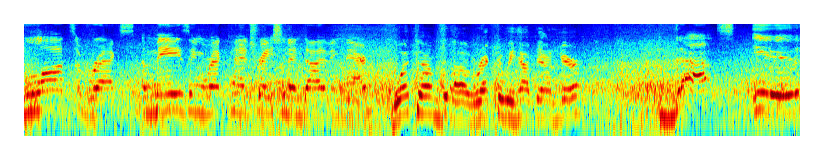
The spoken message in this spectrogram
Lots of wrecks. Amazing wreck penetration and diving there. What um, uh, wreck do we have down here? That is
